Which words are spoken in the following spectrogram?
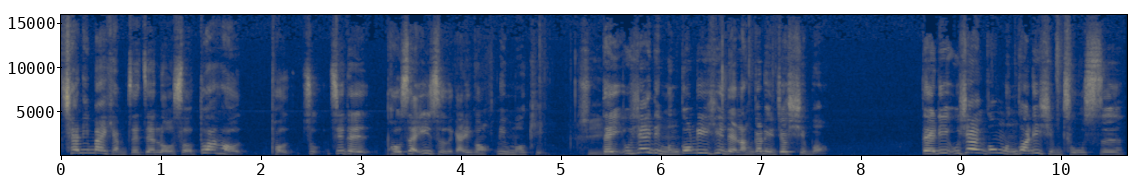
请你莫嫌这这啰嗦，拄好菩主这个菩萨意思就甲你讲，你毋好去。是。第一，为啥一直问讲你迄个人甲你足熟无？第二，为啥讲问看你是厨师？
